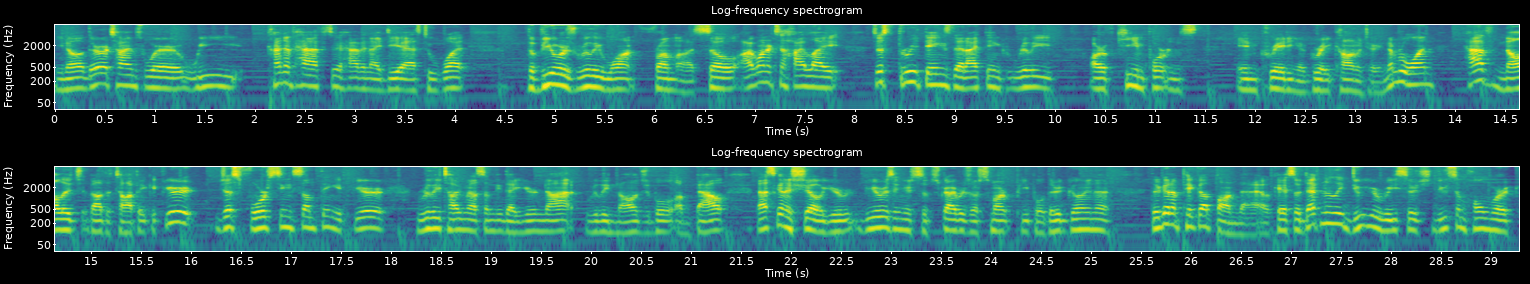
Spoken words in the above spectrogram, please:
You know, there are times where we kind of have to have an idea as to what the viewers really want from us. So I wanted to highlight just three things that I think really are of key importance in creating a great commentary. Number one, have knowledge about the topic. If you're just forcing something, if you're really talking about something that you're not really knowledgeable about, that's gonna show. Your viewers and your subscribers are smart people. They're going to they're gonna pick up on that. Okay, so definitely do your research, do some homework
